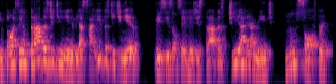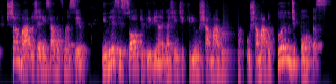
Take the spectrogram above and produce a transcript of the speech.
Então, as entradas de dinheiro e as saídas de dinheiro precisam ser registradas diariamente num software chamado gerenciador financeiro. E nesse software, Viviane, a gente cria um chamado, o chamado plano de contas.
